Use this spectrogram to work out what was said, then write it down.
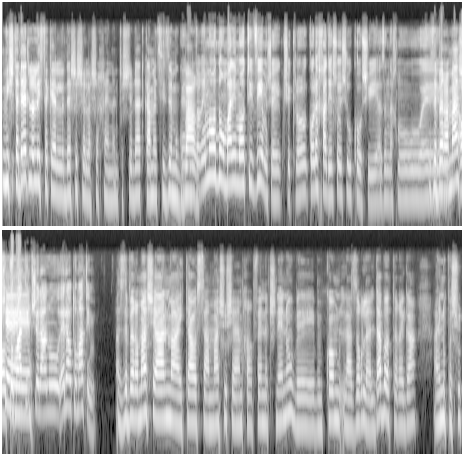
משתדלת לא להסתכל על הדשא של השכן, אני פשוט יודעת כמה אצלי זה אה, מוגבר. דברים מאוד נורמליים, מאוד טבעיים, שכשכל אחד יש לו איזשהו קושי, אז אנחנו... אה, זה ברמה ש- האוטומטים שלנו, אלה האוטומטים. אז זה ברמה שעלמה הייתה עושה משהו שהיה מחרפן את שנינו, ובמקום לעזור לילדה באותו רגע, היינו פשוט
